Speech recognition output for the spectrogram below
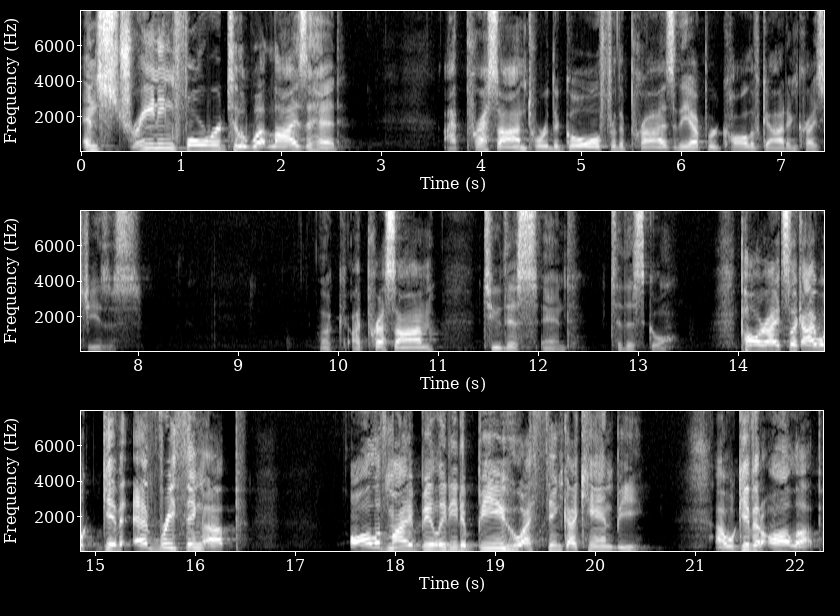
and straining forward to what lies ahead, I press on toward the goal for the prize of the upward call of God in Christ Jesus. Look, I press on to this end, to this goal. Paul writes, Look, I will give everything up, all of my ability to be who I think I can be. I will give it all up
